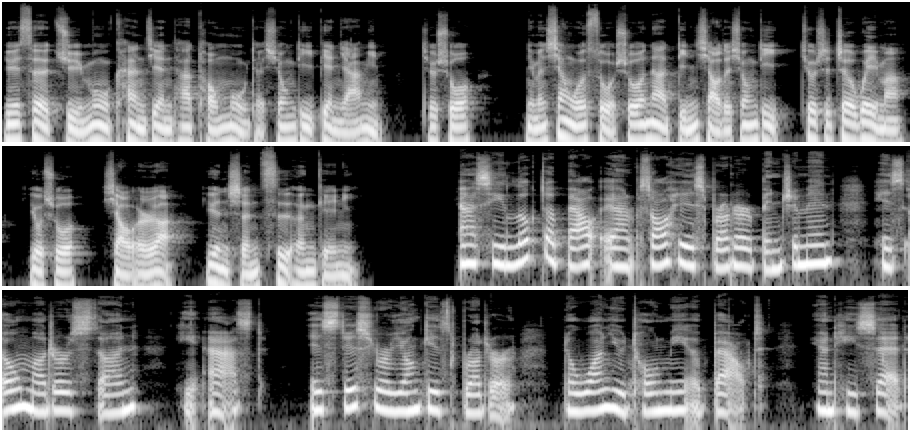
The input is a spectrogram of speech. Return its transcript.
约瑟举目看见他同母的兄弟便雅悯， 就说：“你们向我所说那顶小的兄弟，就是这位吗？”又说：“小儿啊，愿神赐恩给你。” As he looked about and saw his brother Benjamin, his own mother's son, he asked, Is this your youngest brother, the one you told me about? And he said,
